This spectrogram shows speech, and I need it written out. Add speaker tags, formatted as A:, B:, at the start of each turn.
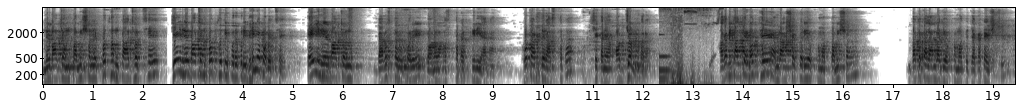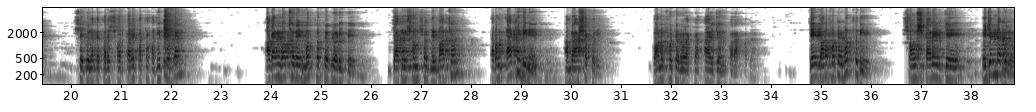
A: নির্বাচন কমিশনের প্রথম কাজ হচ্ছে যে নির্বাচন পদ্ধতি পুরোপুরি ভেঙে পড়েছে, এই নির্বাচন ব্যবস্থার উপরে গণ আস্থাটা ফিরিয়ে আনা, ভোটারদের আস্থাটা সেখানে অর্জন করা। আগামীকালকের মধ্যে আমরা আশা করি ঐক্যমত কমিশন, গতকাল আমরা যে ঐক্যমতের জায়গাটা এসেছি, সেগুলোকে তারা সরকারের কাছে হাজির করবেন। আগামী বছরের মধ্য ফেব্রুয়ারিতে জাতীয় সংসদ নির্বাচন এবং একই দিনে আমরা আশা করি গণভোটেরও একটা আয়োজন করা হবে। যে গণভোটের মধ্য দিয়ে সংস্কারের যে এজেন্ডাগুলো,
